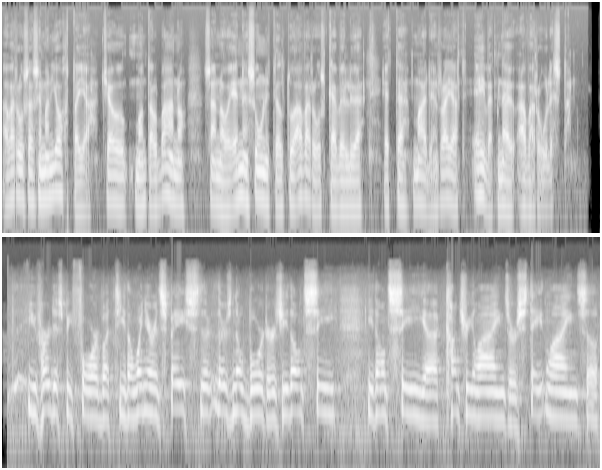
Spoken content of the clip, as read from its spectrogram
Avaruusaseman johtaja Joe Montalbano sanoi ennen suunniteltua avaruuskävelyä, että maiden rajat eivät näy avaruudesta. You've heard this before, but you know when you're in space, there, there's no borders. You don't see, you don't see uh, country lines or state lines. So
